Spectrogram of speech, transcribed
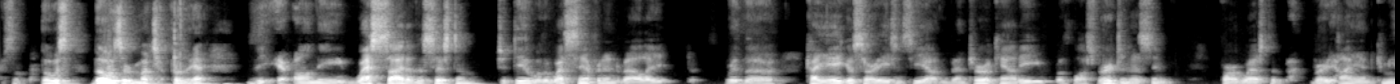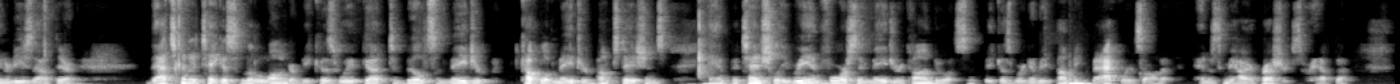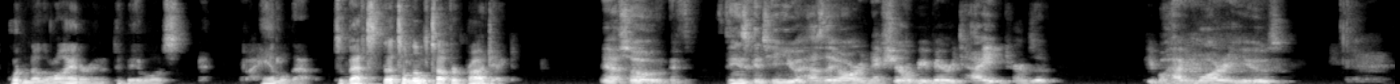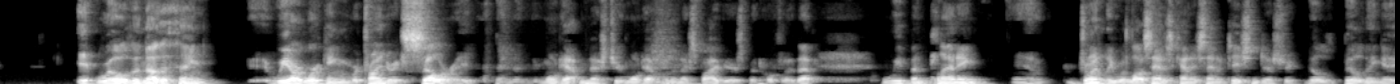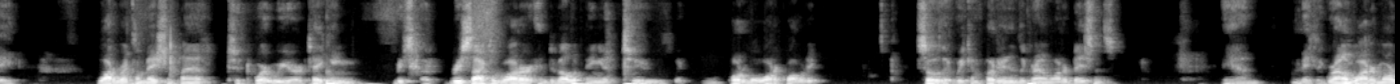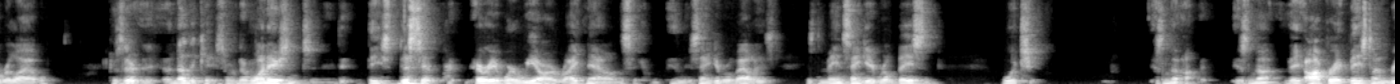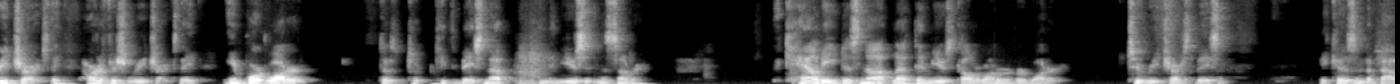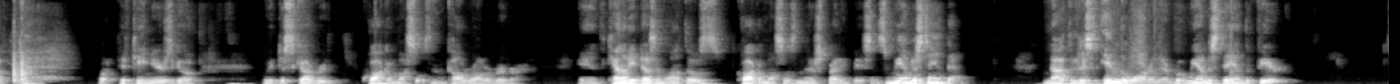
so those those are much further ahead. The, on the west side of the system to deal with the West San Fernando Valley, with the uh, Calleguas, our agency out in Ventura County, with Las Virgenes in far west, the very high end communities out there. That's going to take us a little longer because we've got to build some major, couple of major pump stations and potentially reinforcing major conduits because we're going to be pumping backwards on it and it's going to be higher pressure. So we have to put another liner in it to be able to handle that. So that's that's a little tougher project. Yeah. So if things continue as they are, next year will be very tight in terms of people having water to use. It will. Another thing we are working, we're trying to accelerate, and it won't happen next year, won't happen for the next five years, but hopefully that we've been planning and jointly with Los Angeles County Sanitation District build, building a water reclamation plant to where we are taking recycled water and developing it to potable water quality so that we can put it into the groundwater basins and make the groundwater more reliable. Because there, another case, or the one agent, these, this area where we are right now in the San Gabriel Valleys is the main San Gabriel Basin, which is not is not they operate based on recharge, they artificial recharge. They import water to, to keep the basin up and then use it in the summer. The county does not let them use Colorado River water to recharge the basin because in about what 15 years ago we discovered quagga mussels in the Colorado River. And the county doesn't want those quagga mussels in their spreading basins. And we understand that. Not that it's in the water there, but we understand the fear.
